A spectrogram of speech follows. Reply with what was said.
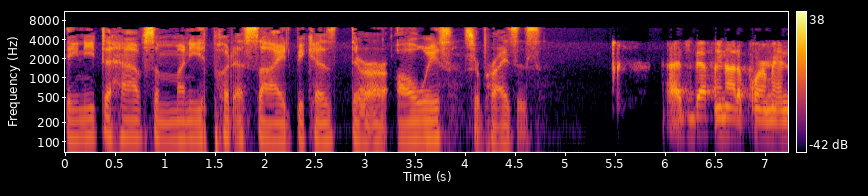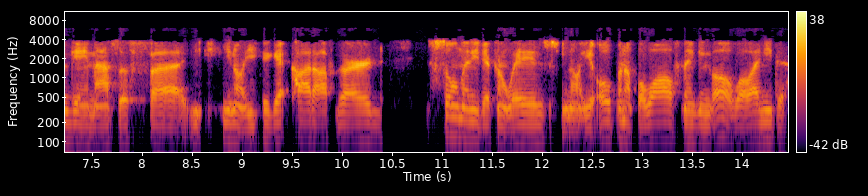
they need to have some money put aside because there are always surprises. Uh, it's definitely not a poor man's game, Asif. Uh, you, you know, you could get caught off guard so many different ways. You know, you open up a wall thinking, oh, well, I need to,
